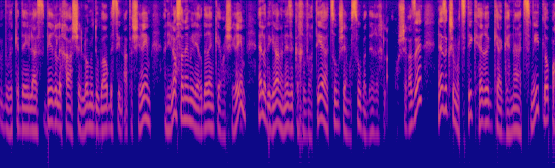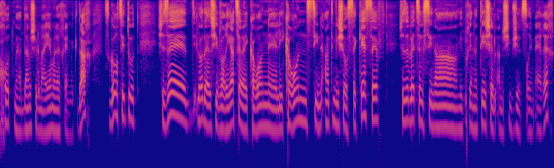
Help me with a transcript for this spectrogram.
וכדי להסביר לך שלא מדובר בשנאת עשירים, אני לא שונא מיליארדרים כי הם עשירים, אלא בגלל הנזק החברתי העצום שהם עשו בדרך לעושר הזה. נזק שמצדיק הרג כהגנה עצמית, לא פחות מאדם שמאיים עליך עם אקדח. סגור ציטוט, שזה, לא יודע, איזושהי וריאציה לעיקרון, אה, לעיקרון שנאת מי שעושה כסף, שזה בעצם שנאה מבחינתי של אנשים שיוצרים ערך.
